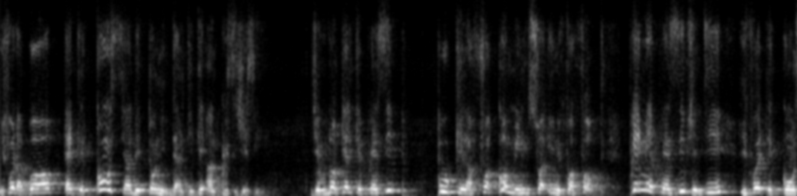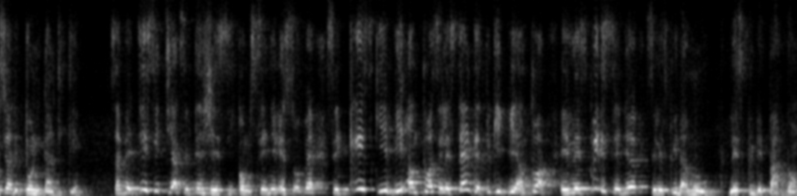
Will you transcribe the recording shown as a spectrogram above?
il faut d'abord être conscient de ton identité en Christ Jésus. Je vous donne quelques principes pour que la foi commune soit une foi forte. Premier principe, je dis, il faut être conscient de ton identité. Ça veut dire si tu as accepté Jésus comme Seigneur et Sauveur, c'est Christ qui vit en toi, c'est le Saint-Esprit qui vit en toi. Et l'Esprit du Seigneur, c'est l'Esprit d'amour, l'Esprit de pardon,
